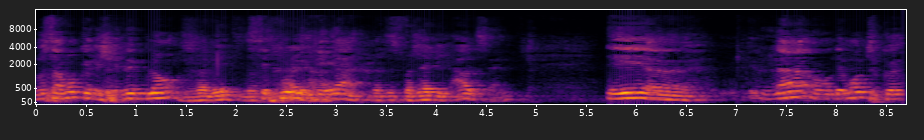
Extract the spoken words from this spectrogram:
Nous savons que les cheveux blancs, c'est pour le zijn. Et euh, là, on démontre que,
